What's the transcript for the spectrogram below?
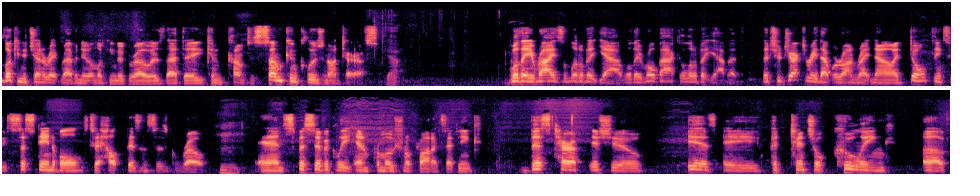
looking to generate revenue and looking to grow is that they can come to some conclusion on tariffs. Yeah. Will they rise a little bit? Yeah. Will they roll back a little bit? Yeah. But the trajectory that we're on right now, I don't think is sustainable to help businesses grow. Mm. And specifically in promotional products, I think this tariff issue is a potential cooling of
